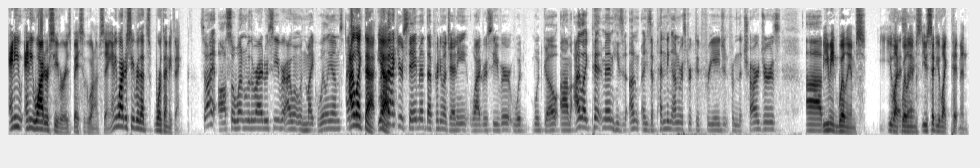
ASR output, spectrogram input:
Any any wide receiver is basically what I'm saying. Any wide receiver that's worth anything. So I also went with a wide receiver. I went with Mike Williams. I like that, yeah. I back your statement that pretty much any wide receiver would would go. Um, I like Pittman. He's an un, he's a pending unrestricted free agent from the Chargers. Uh, You mean Williams? You like I say? Williams? You said you like Pittman.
